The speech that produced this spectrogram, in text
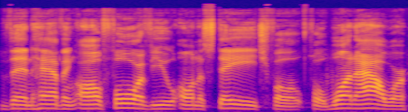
than having all four of you on a stage for, for one hour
